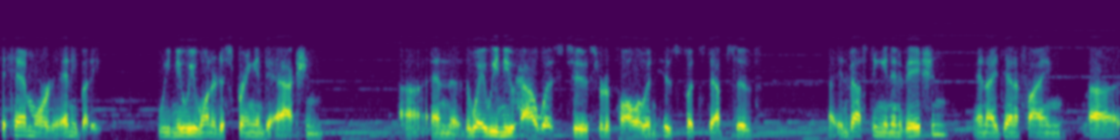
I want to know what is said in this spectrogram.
to him or to anybody. We knew we wanted to spring into action, uh, and the, the, way we knew how was to sort of follow in his footsteps of uh, investing in innovation and identifying uh,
